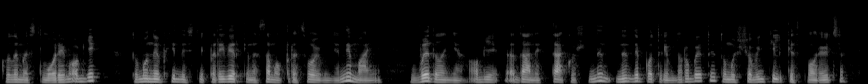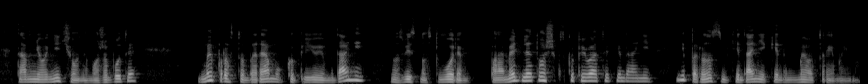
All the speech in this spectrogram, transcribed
коли ми створюємо об'єкт, тому необхідності перевірки на самоприсвоювання немає. Видалення даних також не, не, не потрібно робити, тому що він тільки створюється, там в нього нічого не може бути. Ми просто беремо, копіюємо дані, ну, звісно, створюємо пам'ять для того, щоб скопіювати ті дані, і переносимо ті дані, які ми отримаємо.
